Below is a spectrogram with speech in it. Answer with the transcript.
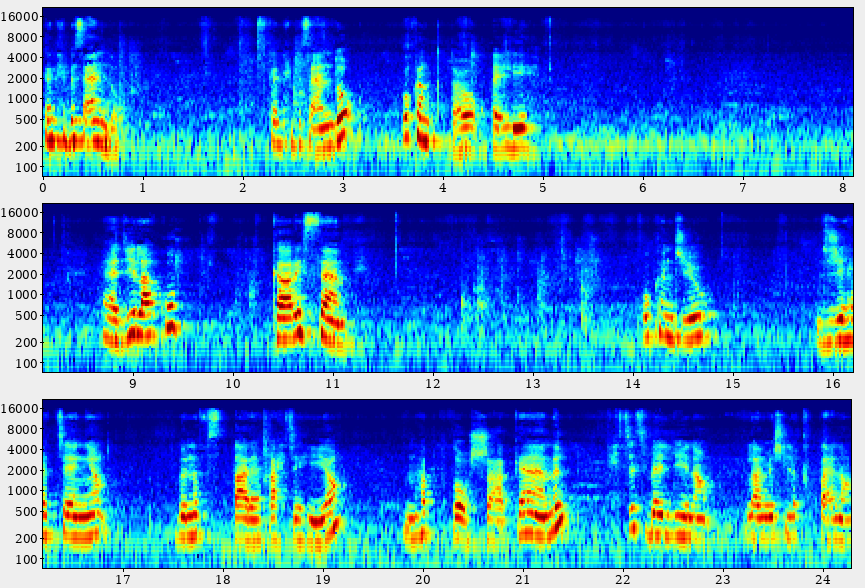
كنحبس عنده كنحبس عنده وكنقطعوا عليه. هذه la coupe carré simple وكنجيو الجهه الثانية بنفس الطريقة حتى هي. نهبطوا الشعر كامل. حتى تبان لينا la mèche اللي قطعنا.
